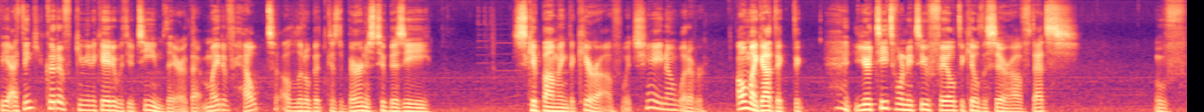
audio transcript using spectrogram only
But yeah, I think you could have communicated with your team there. That might have helped a little bit because the Baron is too busy skip bombing the Kirov, which, hey, you know, whatever. Oh my god, the, the your T-22 failed to kill the Serov. That's... Oof.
